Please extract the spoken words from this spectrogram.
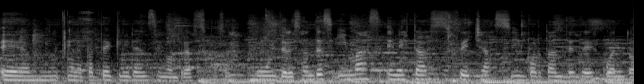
en la parte de clearance encontrás cosas muy interesantes y más en estas fechas importantes de descuento.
